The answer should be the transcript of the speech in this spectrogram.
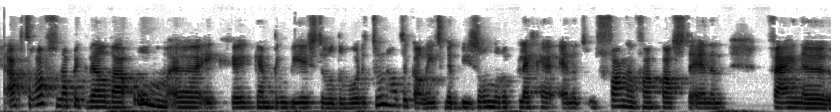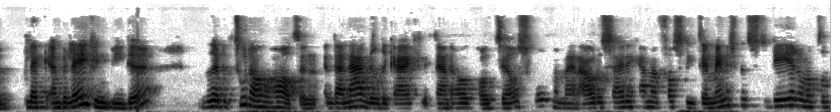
Achteraf snap ik wel waarom uh, ik campingbeheerster wilde worden. Toen had ik al iets met bijzondere plekken en het ontvangen van gasten en een fijne plek en beleving bieden. Dat heb ik toen al gehad. En, en daarna wilde ik eigenlijk naar de Hoge Hotelschool. Maar mijn ouders zeiden, ga maar facilitair management studeren. Want dan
